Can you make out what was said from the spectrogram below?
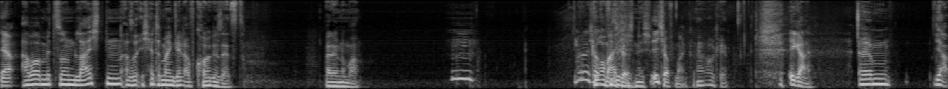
Ja. aber mit so einem leichten, also ich hätte mein Geld auf Cole gesetzt. Bei der Nummer. Ja, ich hoffe Michael. nicht. Ich hoffe Michael. Ja, okay. Egal. Ähm, ja.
